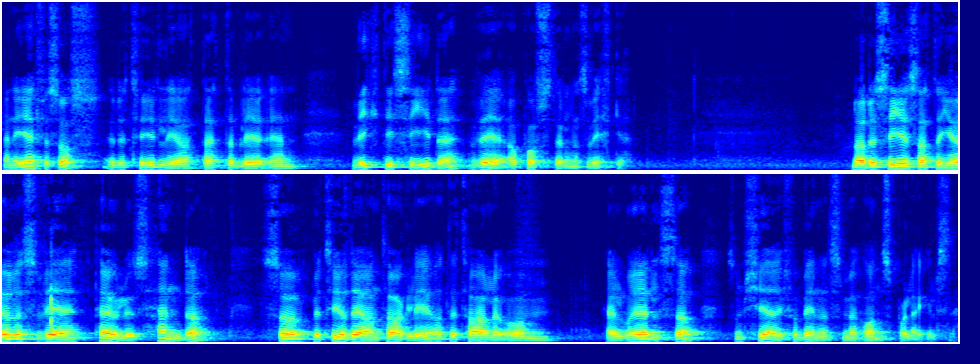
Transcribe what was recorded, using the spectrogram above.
Men i Efesos er det tydelig at dette blir en viktig side ved apostelens virke. Når det sies at det gjøres ved Paulus' hender, så betyr det antagelig at det taler om helbredelser som skjer i forbindelse med håndspåleggelse.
